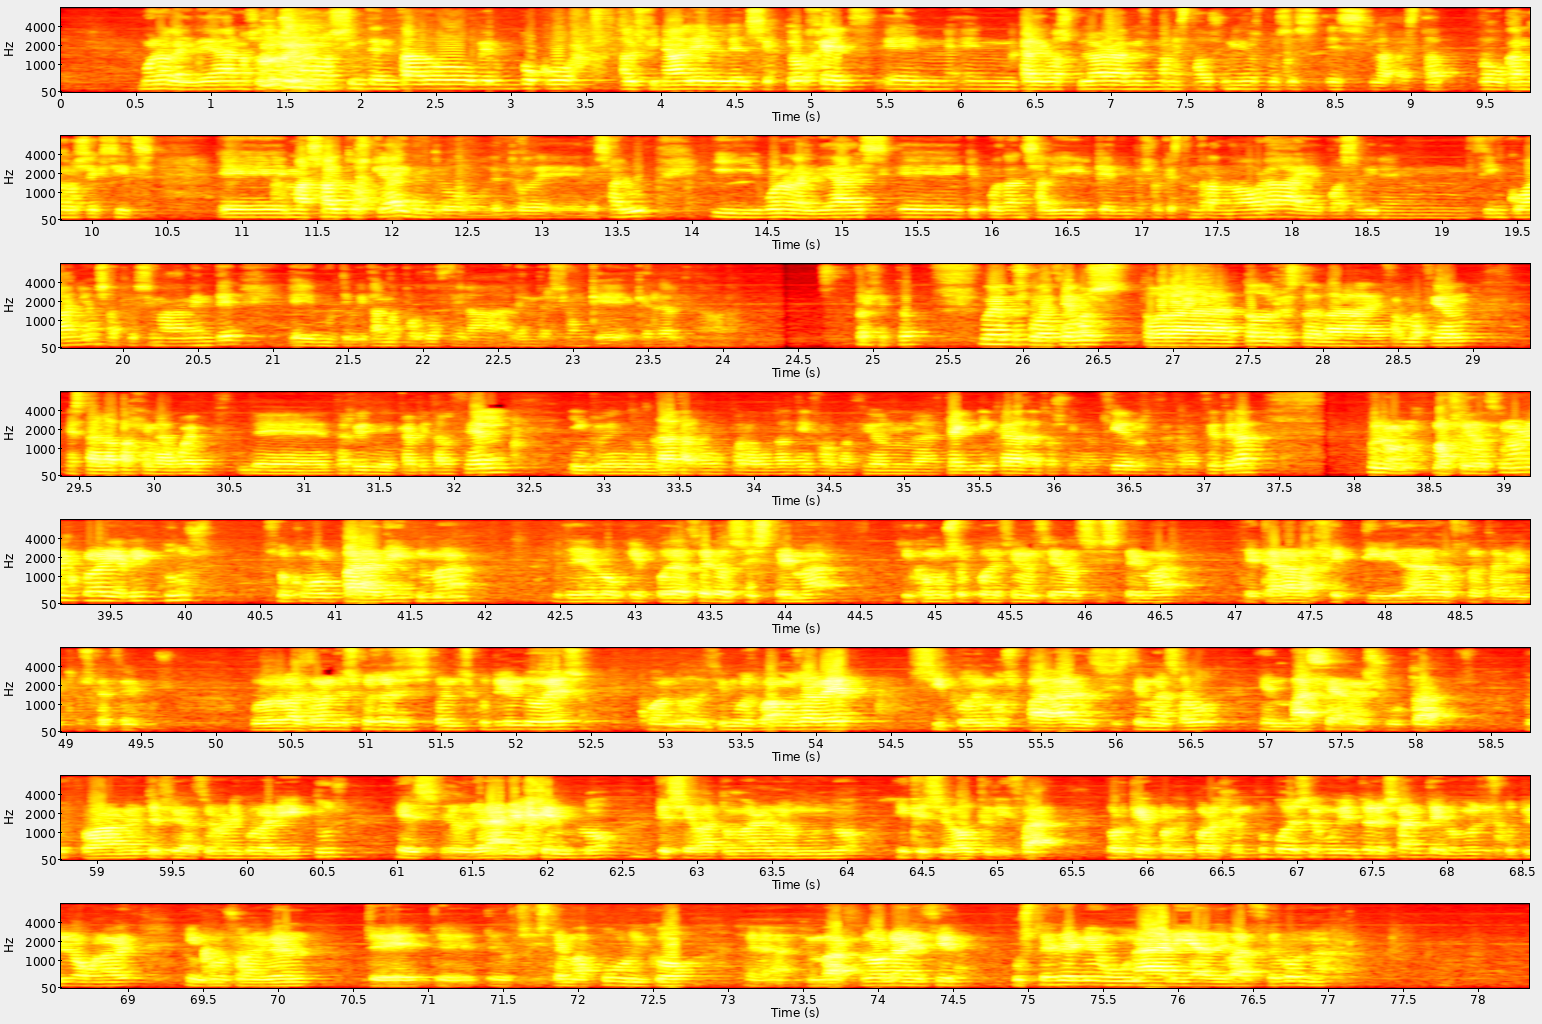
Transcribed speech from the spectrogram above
Bueno, la idea, nosotros hemos intentado ver un poco, al final el, el sector health en, en cardiovascular ahora mismo en Estados Unidos pues es, es la- está provocando los exits eh, más altos que hay dentro, dentro de, de salud y bueno, la idea es eh, que puedan salir, que el inversor que está entrando ahora eh, pueda salir en 5 años aproximadamente, eh, multiplicando por 12 la, la inversión que, que realiza ahora. Perfecto. Bien, pues como decíamos, toda la- todo el resto de la información está en la página web de, de Ritmi Capital Cell, incluyendo un data room con abundante información eh, técnica, datos financieros, etcétera, etcétera. Bueno, la fibrilación auricular y el ictus son como el paradigma de lo que puede hacer el sistema y cómo se puede financiar el sistema de cara a la efectividad de los tratamientos que hacemos. Una de las grandes cosas que se están discutiendo es cuando decimos vamos a ver si podemos pagar el sistema de salud en base a resultados. Pues probablemente fibrilación auricular y ictus es el gran ejemplo que se va a tomar en el mundo y que se va a utilizar. ¿Por qué? Porque, por ejemplo, puede ser muy interesante, y lo hemos discutido alguna vez, incluso a nivel de- de- del sistema público eh, en Barcelona, es decir, usted deme un área de Barcelona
